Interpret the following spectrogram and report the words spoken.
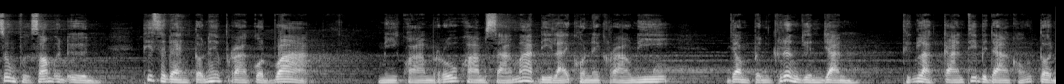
ซุ่มฝึกซ้อมอื่น ๆ ที่แสดงตนให้ปรากฏว่า มีความรู้ความสามารถดีหลายคนในคราวนี้ ย่อมเป็นเครื่องยืนยัน ถึงหลักการที่บิดาของตน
